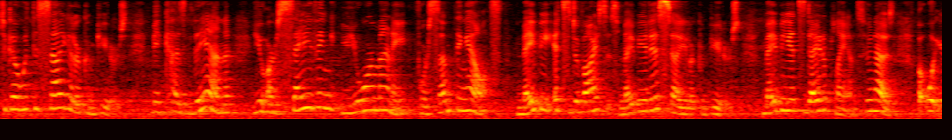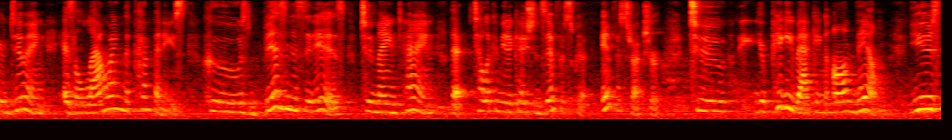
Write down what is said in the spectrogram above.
to go with the cellular computers because then you are saving your money for something else. Maybe it's devices, maybe it is cellular computers, maybe it's data plans, who knows. But what you're doing is allowing the companies whose business it is to maintain that telecommunications infrastructure to, you're piggybacking on them. Use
